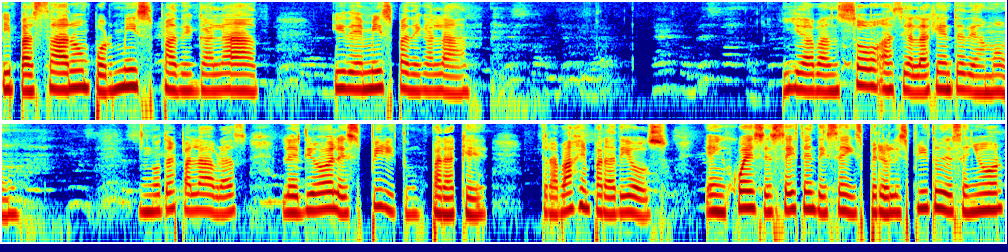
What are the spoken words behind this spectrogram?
y pasaron por Mispa de Galad y de Mispa de Galad y avanzó hacia la gente de Amón. En otras palabras, le dio el Espíritu para que trabajen para Dios. En jueces 6:36, pero el Espíritu del Señor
